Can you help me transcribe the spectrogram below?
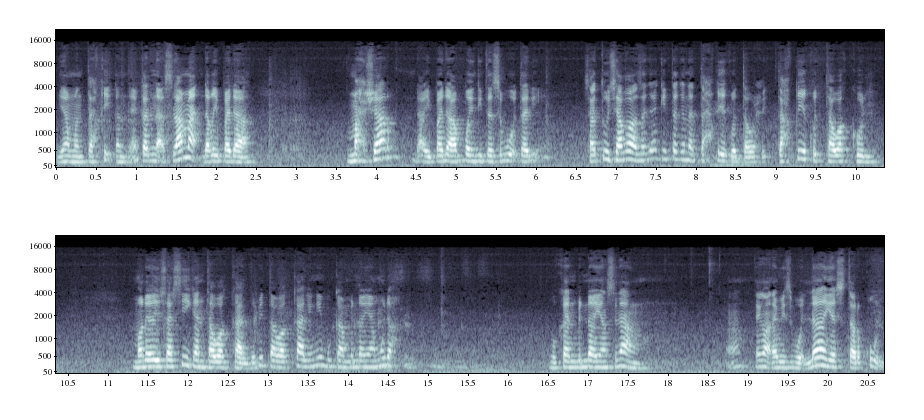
yang mentahqiqkan ya, kalau nak selamat daripada mahsyar daripada apa yang kita sebut tadi satu cara saja kita kena tahqiqut tauhid tahqiqut tawakkul merealisasikan tawakal. Tapi tawakal ini bukan benda yang mudah. Bukan benda yang senang. Ha? tengok Nabi sebut la yastarqun.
